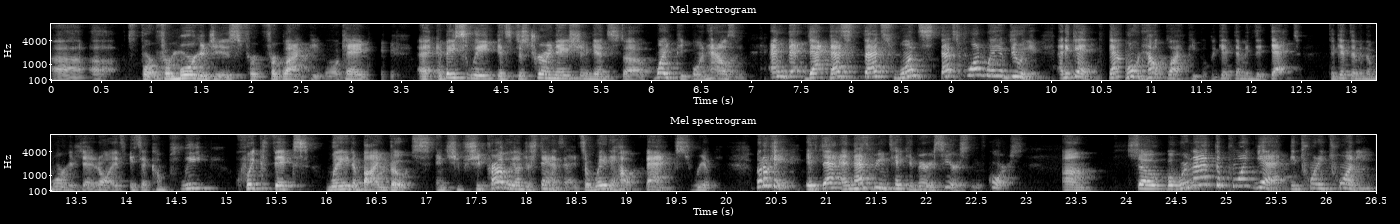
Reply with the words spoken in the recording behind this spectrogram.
uh, uh, for for mortgages for for black people. Okay, and basically it's discrimination against uh, white people in housing. And that, that that's that's once that's one way of doing it. And again, that won't help black people to get them into debt, to get them into mortgage debt at all. It's, it's a complete quick fix way to buy votes. And she, she probably understands that. It's a way to help banks, really. But okay, if that and that's being taken very seriously, of course. Um, so, but we're not at the point yet in 2020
